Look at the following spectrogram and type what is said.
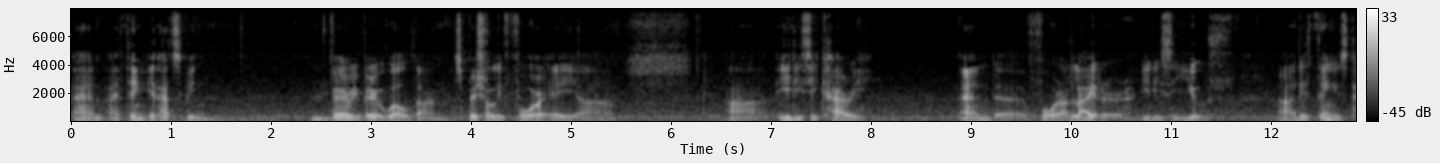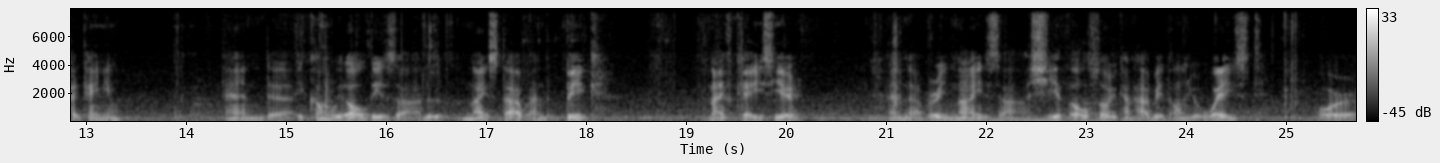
And I think it has been very very well done especially for a uh, uh, EDC carry and uh, for a lighter EDC use. Uh, this thing is titanium and uh, it comes with all this uh, nice stuff and the big knife case here and a very nice sheath also. You can have it on your waist or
